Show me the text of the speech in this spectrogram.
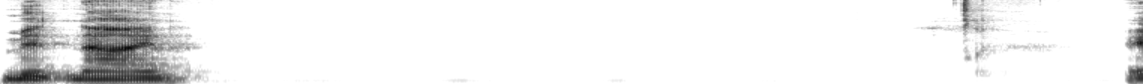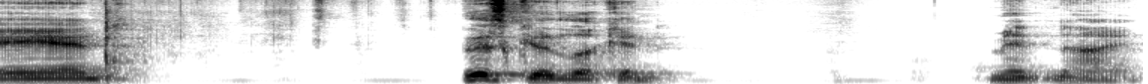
Mint 9. And this good looking mint nine.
